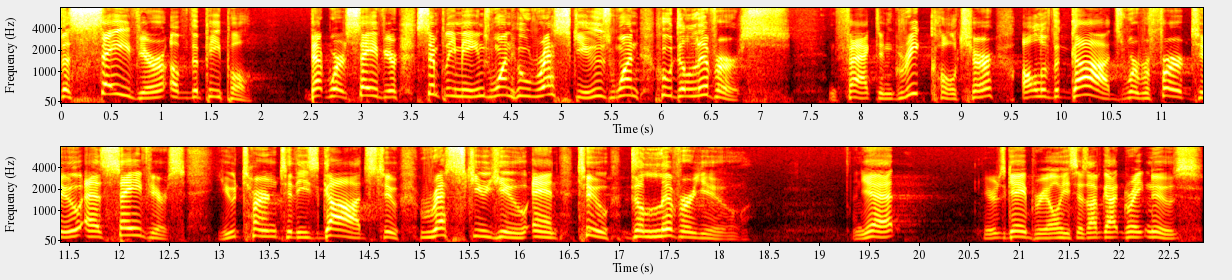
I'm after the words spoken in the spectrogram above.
the Savior of the people. That word Savior simply means one who rescues, one who delivers. In fact, in Greek culture, all of the gods were referred to as saviors. You turn to these gods to rescue you and to deliver you. And yet, here's Gabriel. He says, I've got great news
